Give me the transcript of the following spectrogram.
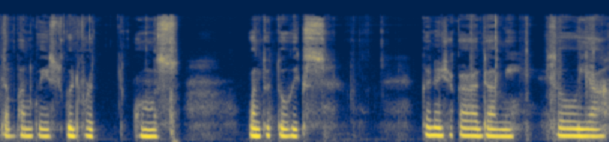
laban ko is good for almost 1 to 2 weeks. Ganun siya kadami. So yeah.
